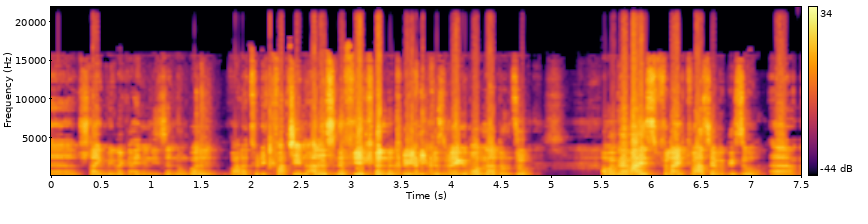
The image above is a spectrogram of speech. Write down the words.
äh, steigen wir gleich ein in die Sendung, weil war natürlich Quatsch eben alles, ne? Wir können natürlich nicht wissen, wer gewonnen hat und so. Aber wer weiß, vielleicht war es ja wirklich so. Äh,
